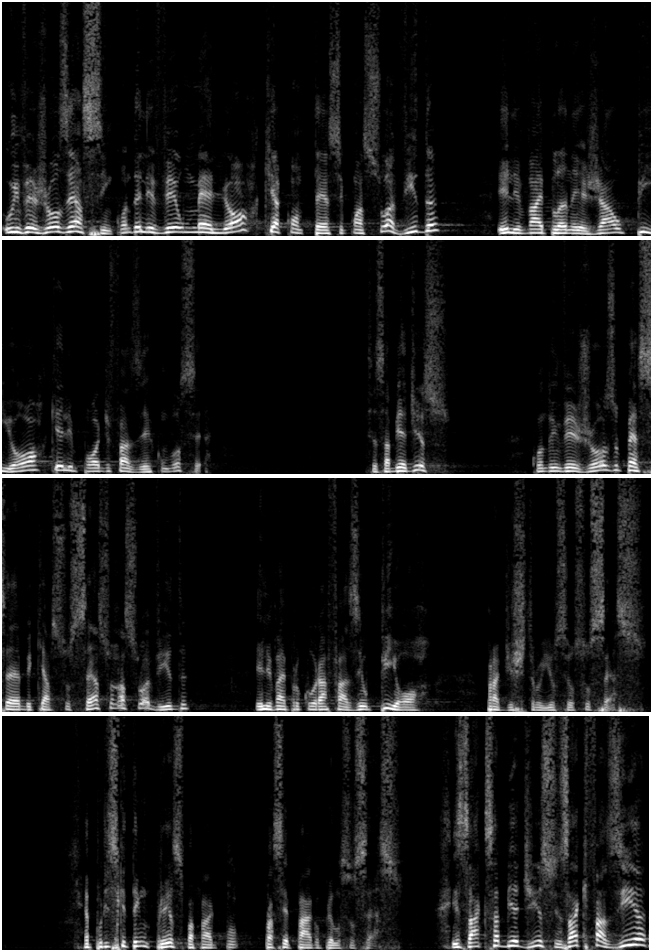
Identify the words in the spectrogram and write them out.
o invejoso é assim: quando ele vê o melhor que acontece com a sua vida, ele vai planejar o pior que ele pode fazer com você. Você sabia disso? Quando o invejoso percebe que há sucesso na sua vida, ele vai procurar fazer o pior para destruir o seu sucesso. É por isso que tem um preço para ser pago pelo sucesso. Isaac sabia disso, Isaac fazia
